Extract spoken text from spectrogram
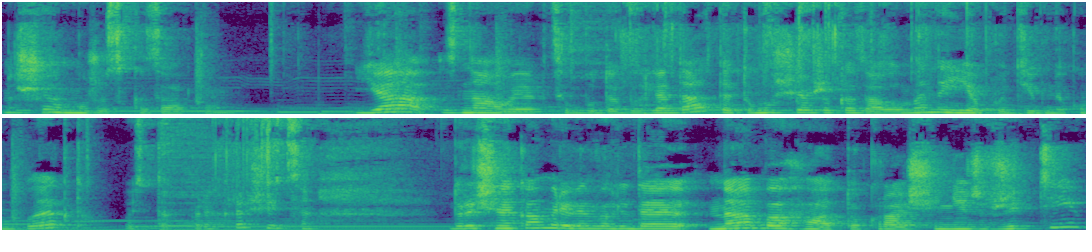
Ну, що я можу сказати? Я знала, як це буде виглядати, тому що я вже казала, у мене є подібний комплект, ось так перехрещується. До речі, на камері він виглядає набагато краще, ніж в житті,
